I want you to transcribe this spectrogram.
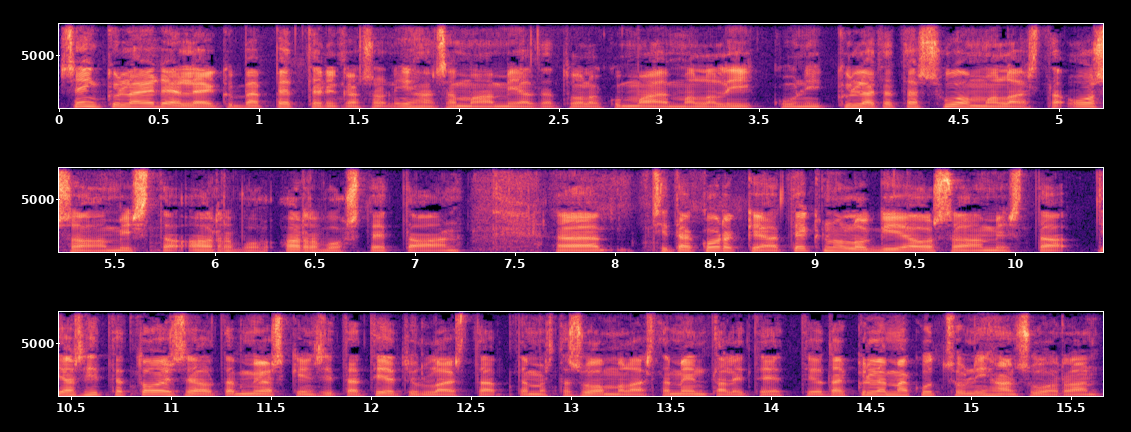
Sen kyllä edelleen, kun mä Petterin kanssa on ihan samaa mieltä tuolla, kun maailmalla liikkuu, niin kyllä tätä suomalaista osaamista arvo, arvostetaan. Sitä korkeaa teknologiaosaamista ja sitten toisaalta myöskin sitä tietynlaista tämmöistä suomalaista mentaliteettia, jota kyllä mä kutsun ihan suoraan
